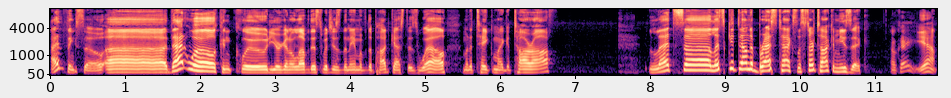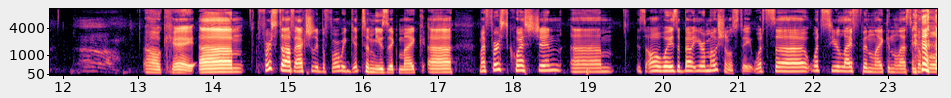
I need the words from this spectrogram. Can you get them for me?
I think so. Uh, that will conclude. You're gonna love this, which is the name of the podcast as well. I'm gonna take my guitar off. Let's uh, let's get down to brass tacks. Let's start talking music. Okay. Yeah. Okay. Um, first off, actually, before we get to music, Mike, uh, my first question um, is always about your emotional state. What's uh, what's your life been like in the last couple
